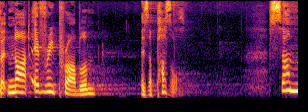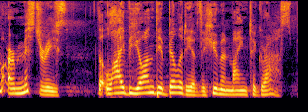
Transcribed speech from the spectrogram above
But not every problem is a puzzle. Some are mysteries that lie beyond the ability of the human mind to grasp.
